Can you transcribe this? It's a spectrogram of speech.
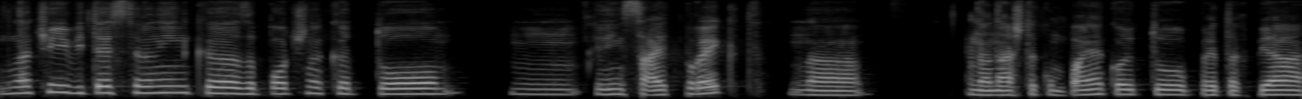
значи Vitesse Running започна като един сайт проект на на нашата компания, който претърпя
